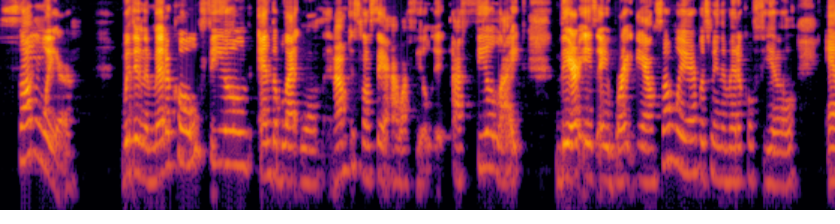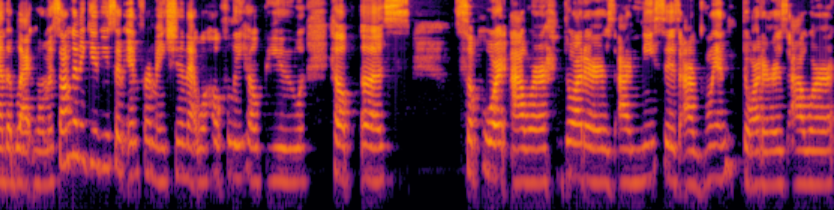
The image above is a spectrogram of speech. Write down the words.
somewhere within the medical field and the black woman. I'm just going to say how I feel it. I feel like there is a breakdown somewhere between the medical field and the black woman. So I'm going to give you some information that will hopefully help you help us support our daughters, our nieces, our granddaughters, our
